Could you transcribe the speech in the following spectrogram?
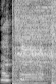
Eu toco!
